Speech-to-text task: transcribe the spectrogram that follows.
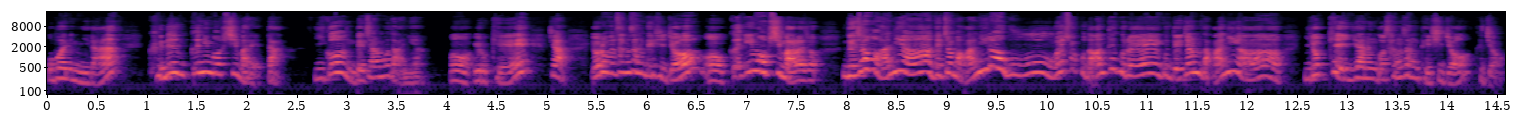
5번입니다. 그는 끊임없이 말했다. 이건 내 잘못 아니야. 어, 이렇게. 자, 여러분 상상되시죠? 어, 끊임없이 말하죠. 내 잘못 아니야. 내 잘못 아니라고. 왜 자꾸 나한테 그래? 이거 내 잘못 아니야. 이렇게 얘기하는 거 상상되시죠? 그죠?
